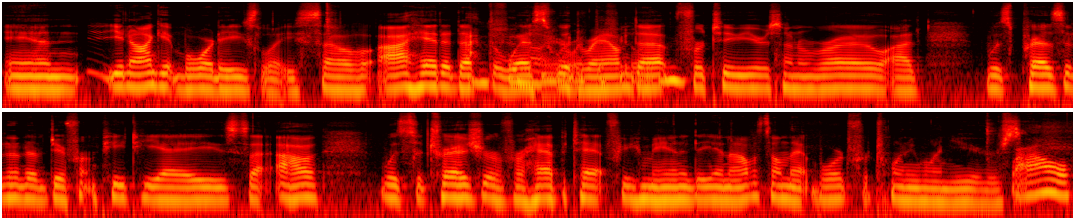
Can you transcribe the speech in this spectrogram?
And, you know, I get bored easily. So I headed up I'm the Westwood the Roundup for two years in a row. I was president of different PTAs. I was the treasurer for Habitat for Humanity, and I was on that board for 21 years Wow.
